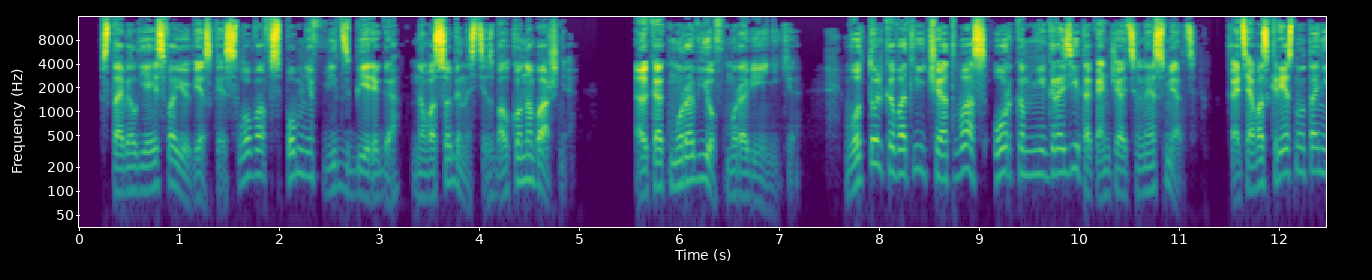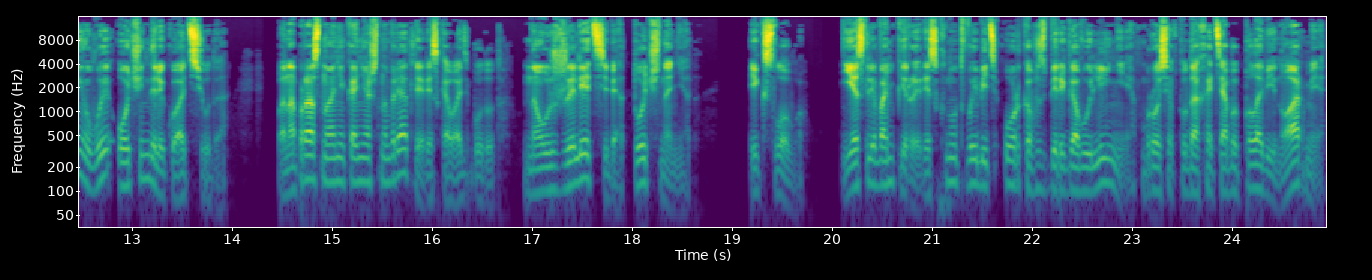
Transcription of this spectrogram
— вставил я и свое веское слово, вспомнив вид с берега, но в особенности с балкона башни. «А как муравьев в муравейнике. Вот только в отличие от вас, оркам не грозит окончательная смерть, хотя воскреснут они, увы, очень далеко отсюда. Понапрасну они, конечно, вряд ли рисковать будут, но уж жалеть себя точно нет. И к слову, если вампиры рискнут выбить орков с береговой линии, бросив туда хотя бы половину армии,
